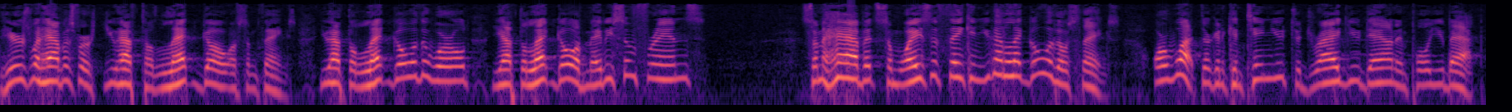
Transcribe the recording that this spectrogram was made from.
here's what happens first. You have to let go of some things. You have to let go of the world. You have to let go of maybe some friends some habits, some ways of thinking. You got to let go of those things. Or what? They're going to continue to drag you down and pull you back.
